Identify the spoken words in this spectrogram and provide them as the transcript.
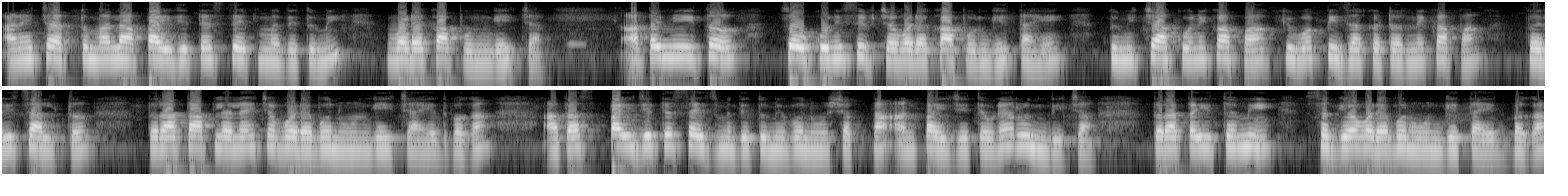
आणि ह्याच्यात तुम्हाला पाहिजे त्या सेपमध्ये तुम्ही वड्या कापून घ्यायच्या. आता मी इथं चौकोनी सिपच्या वड्या कापून घेत आहे. तुम्ही चाकूने कापा किंवा पिझ्झा कटरने कापा तरी चालतं. तर आता आपल्याला याच्या वड्या बनवून घ्यायच्या आहेत बघा. आता पाहिजे त्या साईजमध्ये तुम्ही बनवू शकता आणि पाहिजे तेवढ्या रुंदीच्या. तर आता इथं मी सगळ्या वड्या बनवून घेत आहेत बघा.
